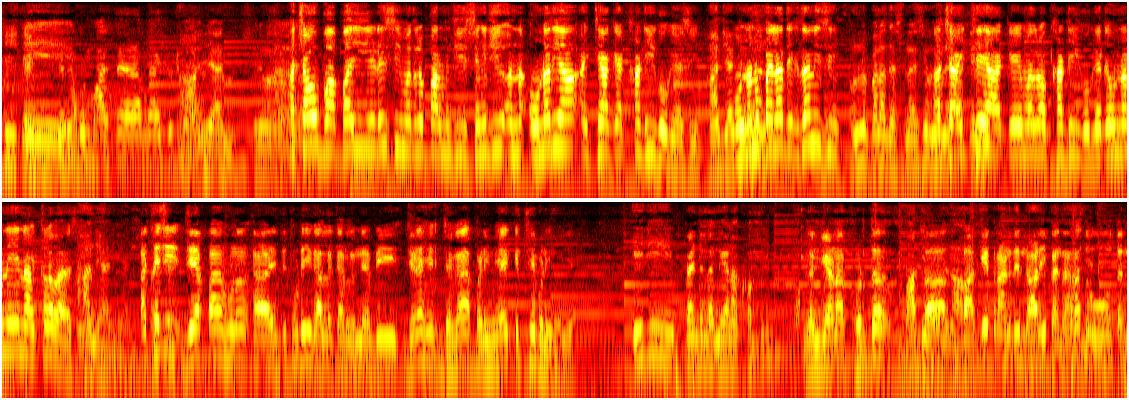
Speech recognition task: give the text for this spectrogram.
ਠੀਕ ਹੈ ਤੇ ਹਾਂ ਜੀ ਐਮ ਸ਼੍ਰੀ ਮਤਲਬ ਅੱਛਾ ਉਹ ਬਾਬਾ ਜੀ ਜਿਹੜੇ ਸੀ ਮਤਲਬ ਪਰਮਜੀਤ ਸਿੰਘ ਜੀ ਉਹਨਾਂ- ਦੀਆਂ ਇੱਥੇ ਆ ਕੇ ਅੱਖਾਂ ਠੀਕ ਹੋ ਗਈਆਂ ਸੀ? ਉਹਨਾਂ ਨੂੰ ਪਹਿਲਾਂ ਦਿਖਦਾ ਨਹੀਂ ਸੀ? ਉਹਨੂੰ ਪਹਿਲਾਂ ਦੱਸਣਾ ਸੀ ਉਹਨਾਂ ਨੇ ਅੱਛਾ ਇੱਥੇ ਆ ਕੇ ਮਤਲਬ ਅੱਖਾਂ ਠੀਕ ਹੋ ਗਈਆਂ ਤੇ ਉਹਨਾਂ ਨੇ ਇਹ ਨਲਕ ਲਵਾਇਆ ਸੀ? ਹਾਂਜੀ ਹਾਂਜੀ ਅੱਛਾ ਜੀ ਜੇ ਆਪਾਂ ਹੁਣ ਇਹਦੀ ਥੋੜੀ ਜਿਹੀ ਗੱਲ ਕਰ ਲੈਂਦੇ ਆ ਵੀ ਜਿਹੜਾ ਇਹ ਜਗ੍ਹਾ ਬਣੀ ਹੋਈ ਹੈ ਕਿੱਥੇ ਬਣੀ ਹੋਈ ਹੈ? ਇਹ ਜੀ ਪਿੰਡ ਲੰਗਿਆਣਾ ਖੁਰਦ ਜੀ ਲੰਗਿਆਣਾ ਖੁਰਦ ਬਾਗੇ ਪੁਰਾਣੇ ਨਾਲ। ਬਾਗੇ ਪੁਰਾਣੇ ਦੇ ਨਾਲ ਹੀ ਪੈਂਦਾ ਨਾ 2 3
